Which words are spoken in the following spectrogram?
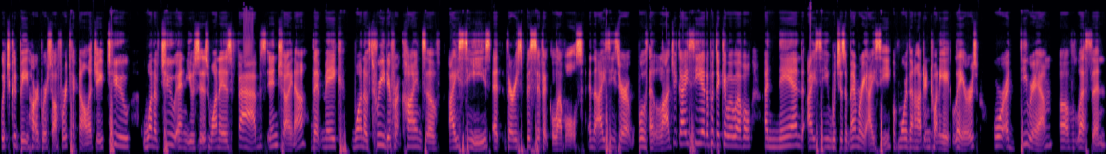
which could be hardware, software, technology, to one of two end uses. One is fabs in China that make one of three different kinds of ICs at very specific levels. And the ICs are both a logic IC at a particular level, a NAND IC, which is a memory IC of more than 128 layers, or a DRAM of less than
